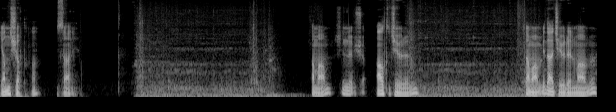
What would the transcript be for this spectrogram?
yanlış yaptık lan. Bir saniye. Tamam. Şimdi şu altı çevirelim. Tamam bir daha çevirelim abi.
